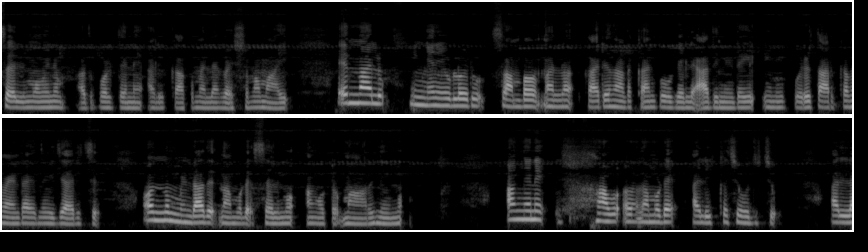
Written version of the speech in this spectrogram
സെൽമോവിനും അതുപോലെ തന്നെ അലിക്കാക്കും അലിക്കാക്കുമെല്ലാം വിഷമമായി. എന്നാലും ഇങ്ങനെയുള്ളൊരു സംഭവം നല്ല കാര്യം നടക്കാൻ പോകുകയല്ലേ അതിനിടയിൽ ഇനിയിപ്പോൾ ഒരു തർക്കം വേണ്ട എന്ന് വിചാരിച്ച് ഒന്നും മിണ്ടാതെ നമ്മുടെ സെൽമു അങ്ങോട്ട് മാറി നിന്നു. അങ്ങനെ നമ്മുടെ അലിക്ക ചോദിച്ചു അല്ല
